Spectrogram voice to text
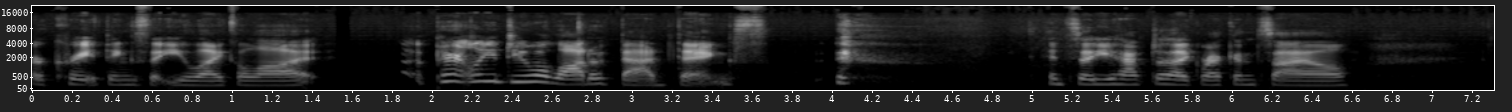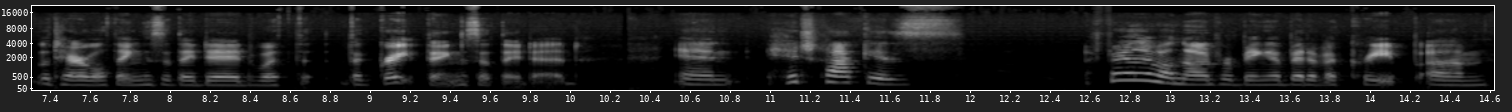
or create things that you like a lot apparently do a lot of bad things and so you have to like reconcile the terrible things that they did with the great things that they did and Hitchcock is fairly well known for being a bit of a creep um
